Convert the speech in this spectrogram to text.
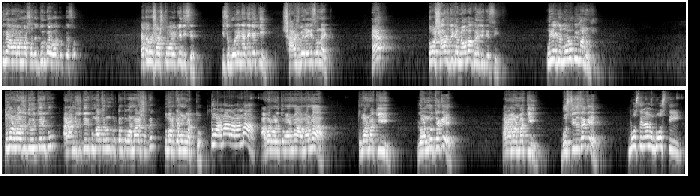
তুমি আমার আম্মার সাথে দুর্ব্যবহার করতেছো। এত বড় সাহস তোমার কে দিছে? কিছু বলি না দেখে কি? শ্বাস বেড়ে গেছো না হ্যাঁ? তোমার শ্বাস দেখে আমি অবাক হয়ে যেতেছি। উনি একজন মুরব্বী মানুষ। তোমার মা যদি হইতো এরকম আর আমি যদি এরকম আচরণ করতাম তোমার মায়ের সাথে তোমার কেমন লাগতো? তোমার মা আর আমার মা? আবার বলে তোমার মা আমার মা? তোমার মা কি লন্ডন থাকে? আর আমার মা কি বস্তিতে থাকে? বস্তি নালো বস্তি।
